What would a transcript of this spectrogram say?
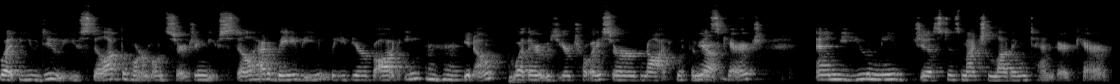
but you do you still have the hormones surging you still had a baby leave your body Mm-hmm. you know whether it was your choice or not with a Yeah. miscarriage and you need just as much loving tender care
